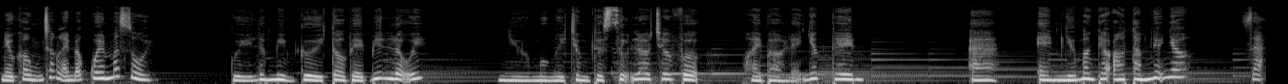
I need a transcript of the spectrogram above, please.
nếu không chắc là em đã quên mất rồi. Quý Lâm mỉm cười tỏ vẻ biết lỗi. Như một người chồng thật sự lo cho vợ, Hoài Bảo lại nhắc thêm. À, em nhớ mang theo áo tắm nữa nhé. Dạ,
